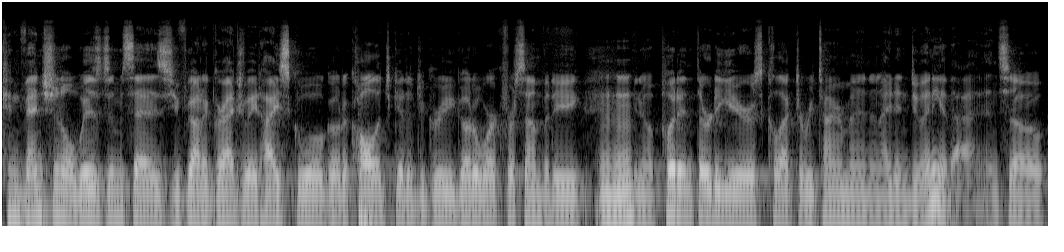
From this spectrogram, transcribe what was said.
conventional wisdom says you've got to graduate high school, go to college, get a degree, go to work for somebody. Mm-hmm. You know, put in 30 years, collect a retirement, and I didn't do any of that. And so,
